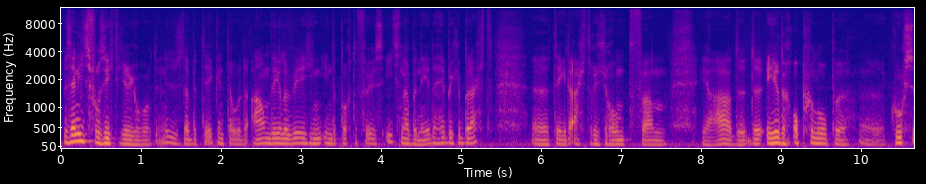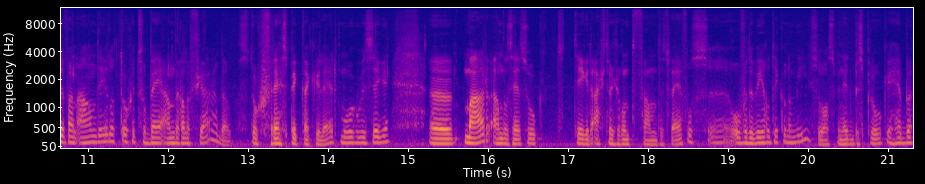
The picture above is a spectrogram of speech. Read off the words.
We zijn iets voorzichtiger geworden. Dus dat betekent dat we de aandelenweging in de portefeuilles iets naar beneden hebben gebracht. Uh, tegen de achtergrond van ja, de, de eerder opgelopen uh, koersen van aandelen, toch het voorbije anderhalf jaar. Dat was toch vrij spectaculair, mogen we zeggen. Uh, maar anderzijds ook tegen de achtergrond van de twijfels over de wereldeconomie, zoals we net besproken hebben.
